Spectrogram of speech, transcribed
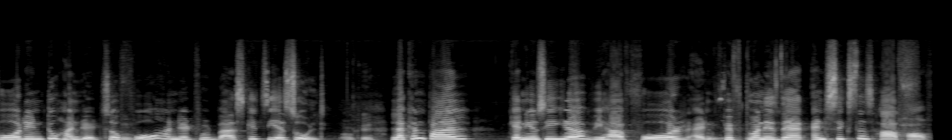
4 into 100. So 400 fruit baskets he has sold. Okay. Lakhanpal, can you see here? We have 4 and fifth one is there and sixth is half. Half,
